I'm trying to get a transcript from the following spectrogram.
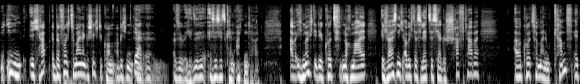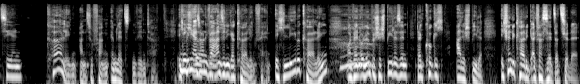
Ich habe, bevor ich zu meiner Geschichte komme, habe ich ein, Ja. äh, äh, also es ist jetzt kein Attentat, aber ich möchte dir kurz nochmal, ich weiß nicht, ob ich das letztes Jahr geschafft habe, aber kurz von meinem Kampf erzählen, Curling anzufangen im letzten Winter. Ich Nicht bin ja so ein wirklich. wahnsinniger Curling-Fan. Ich liebe Curling und wenn Olympische Spiele sind, dann gucke ich alle Spiele. Ich finde Curling einfach sensationell.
